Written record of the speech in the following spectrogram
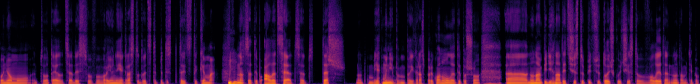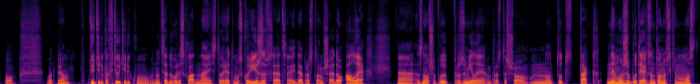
по ньому, то це десь в районі якраз 125-130 км. Mm-hmm. Ну, це типу, але це, це теж. Ну, Як мені якраз переконували, типу, що е, ну, нам підігнати чисто під цю точку, чисто ввалити, ну там, типу, по от прям тютілька в тютільку, ну це доволі складна історія, тому, скоріш за все, це йде про Storm Shadow, але. Е, знову, щоб ви розуміли, просто що ну тут так не може бути, як з Антоновським мост,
